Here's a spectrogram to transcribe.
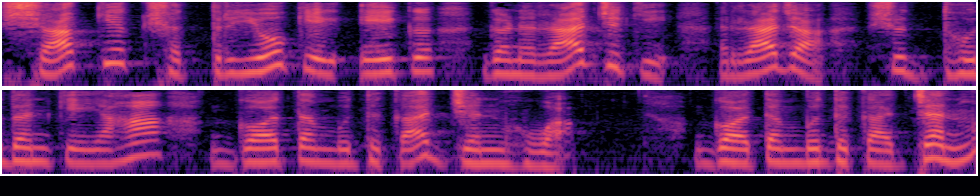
शाक्य क्षत्रियो के एक गणराज्य के राजा शुद्धोदन के यहाँ गौतम बुद्ध का जन्म हुआ। गौतम बुद्ध का जन्म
